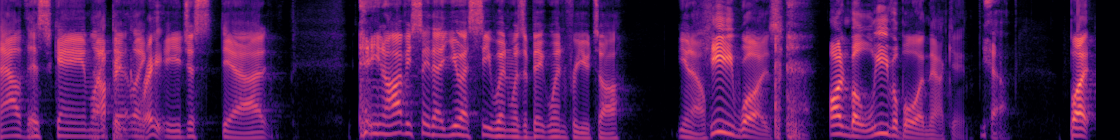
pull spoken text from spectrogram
now this game, like, that, like great. you just, yeah. You know, obviously that USC win was a big win for Utah. You know, He was unbelievable in that game. yeah. But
